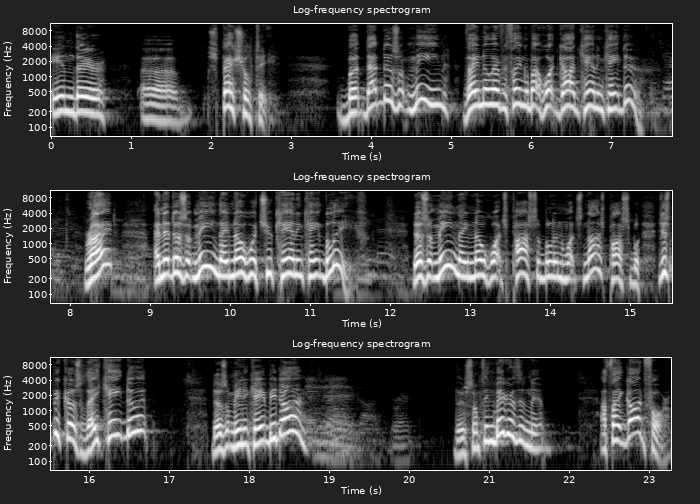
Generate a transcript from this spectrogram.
in their uh, specialty, but that doesn't mean they know everything about what God can and can't do. Right? And it doesn't mean they know what you can and can't believe. Doesn't mean they know what's possible and what's not possible. Just because they can't do it doesn't mean it can't be done. There's something bigger than them. I thank God for them.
